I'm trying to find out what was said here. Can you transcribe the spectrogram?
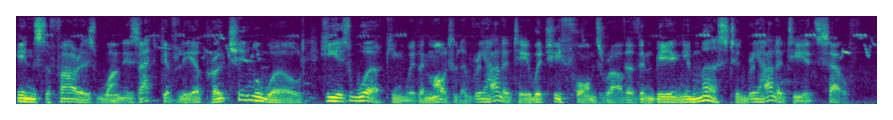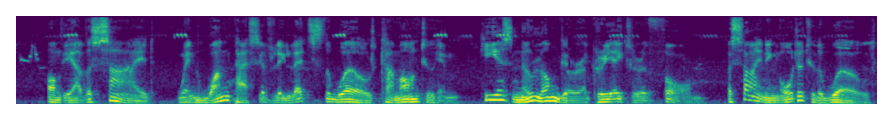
Insofar as one is actively approaching the world, he is working with a model of reality which he forms rather than being immersed in reality itself. On the other side, when one passively lets the world come onto him, he is no longer a creator of form, assigning order to the world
